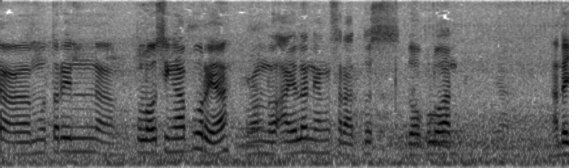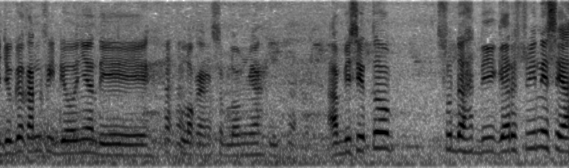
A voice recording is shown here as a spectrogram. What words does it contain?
eh, muterin eh, Pulau Singapura ya, the Island yang 120-an. Ada juga kan videonya di vlog yang sebelumnya. Habis itu sudah di garis finish ya.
